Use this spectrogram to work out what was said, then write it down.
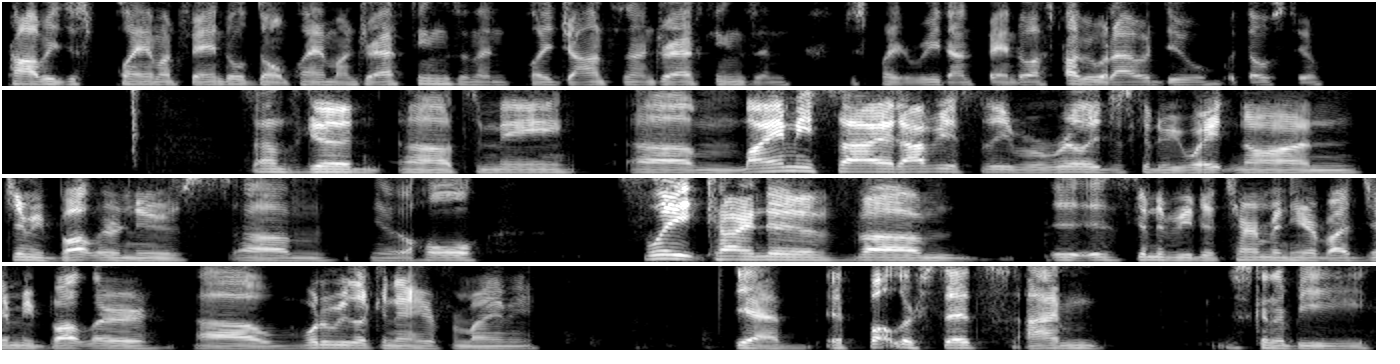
probably just play him on FanDuel. Don't play him on DraftKings, and then play Johnson on DraftKings and just play Reid on FanDuel. That's probably what I would do with those two. Sounds good uh, to me. Um, Miami side, obviously, we're really just going to be waiting on Jimmy Butler news. Um, you know, the whole slate kind of um, is going to be determined here by Jimmy Butler. Uh, what are we looking at here for Miami? Yeah, if Butler sits, I'm just going to be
